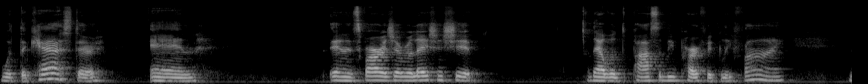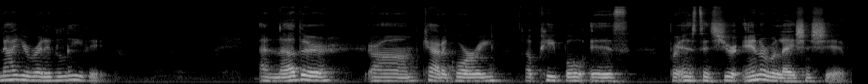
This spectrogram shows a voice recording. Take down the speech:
with the caster, and and as far as your relationship that was possibly perfectly fine, now you're ready to leave it. Another um, category of people is, for instance, you're in a relationship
